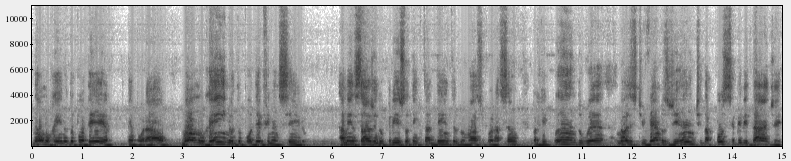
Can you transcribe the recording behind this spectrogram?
não no reino do poder temporal, não no reino do poder financeiro. A mensagem do Cristo tem que estar dentro do nosso coração, para que quando é, nós estivermos diante da possibilidade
